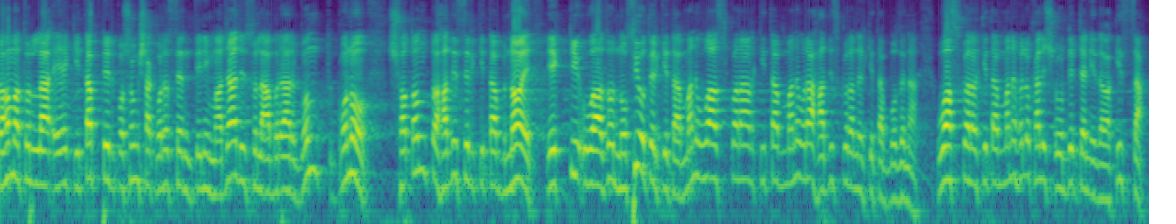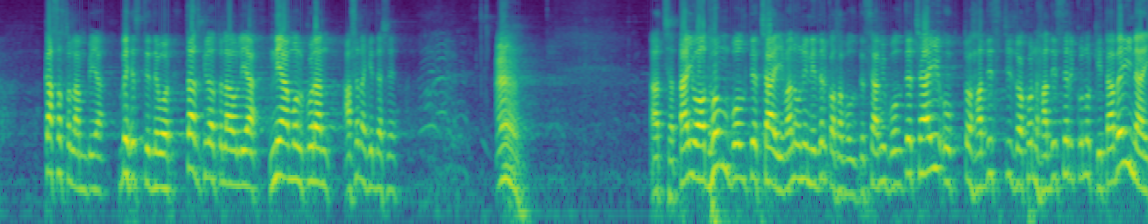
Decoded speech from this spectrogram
রহমাতুল্লাহ এ কিতাবটির প্রশংসা করেছেন। তিনি মাজালিসুল আবরার কোনো স্বতন্ত্র হাদিসের কিতাব নয়, একটি ওয়াজ ও নসিহতের কিতাব। মানে ওয়াজ করার কিতাব মানে ওরা হাদিস কোরআনের কিতাব বোঝে না। ওয়াজ করার কিতাব মানে হলো খালি সর্দিরটা নিয়ে দেওয়া কিসা। কাসাসুল আম্বিয়া বেহেস্তি দেবর তাজকিরাতুল আউলিয়া, নিয়ামুল কোরআন, আছে নাকি দেশে? আচ্ছা তাই অধম বলতে চাই মানে উনি নিজের কথা বলতেছে। আমি বলতে চাই, উক্ত হাদিসটি যখন হাদিসের কোনো কিতাবেই নাই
